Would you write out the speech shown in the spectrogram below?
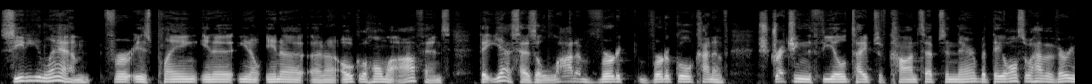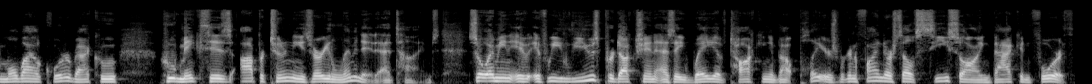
CeeDee Lamb for is playing in a, you know, in a, an Oklahoma offense that yes, has a lot of vertic- vertical kind of stretching the field types of concepts in there, but they also have a very mobile quarterback who, who makes his opportunities very limited at times. So, I mean, if, if we use production as a way of talking about players, we're going to find ourselves seesawing back and forth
